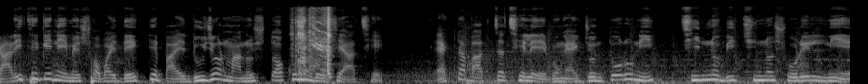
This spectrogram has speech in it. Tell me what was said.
গাড়ি থেকে নেমে সবাই দেখতে পায় দুজন মানুষ তখনও বেঁচে আছে। একটা বাচ্চা ছেলে এবং একজন তরুণী ছিন্ন বিচ্ছিন্ন শরীর নিয়ে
